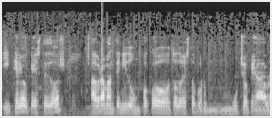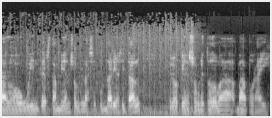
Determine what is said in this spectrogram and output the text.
Y creo que este 2 habrá mantenido un poco todo esto, por mucho que ha hablado Winters también sobre las secundarias y tal, creo que sobre todo va, va por ahí.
